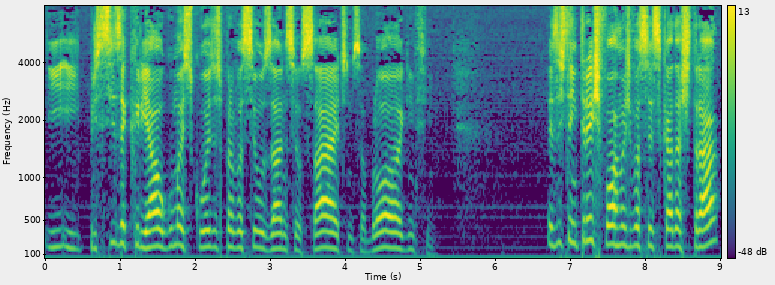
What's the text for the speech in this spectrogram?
e, e precisa criar algumas coisas para você usar no seu site, no seu blog, enfim. Existem três formas de você se cadastrar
